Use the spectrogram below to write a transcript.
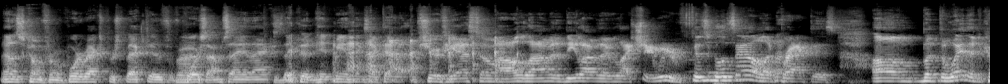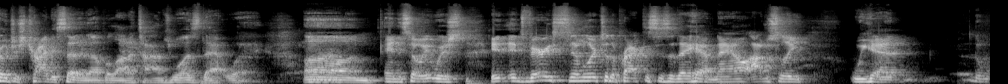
Now this is coming from a quarterback's perspective. Of Right. course, I'm saying that because they couldn't hit me and things like that. I'm sure if you asked some all linemen and D linemen, they were like, "Shit, we were physical as hell at practice." Um, but the way that the coaches tried to set it up a lot of times was that way. Um, and so it was. It, it's very similar to the practices that they have now. Obviously, we had the,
